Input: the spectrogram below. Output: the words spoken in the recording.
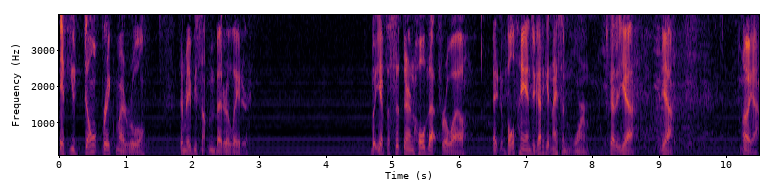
if you don't break my rule, there may be something better later but you have to sit there and hold that for a while. Both hands, you got to get nice and warm. got to, yeah, yeah. Oh, yeah.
